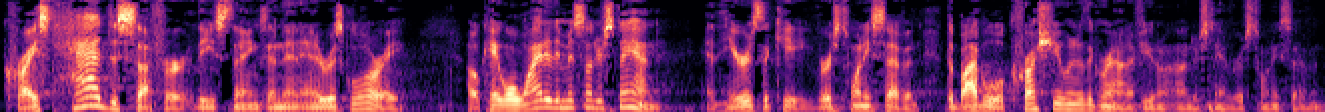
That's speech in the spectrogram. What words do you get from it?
Christ had to suffer these things and then enter his glory. Okay, well, why did they misunderstand? And here's the key. Verse 27. The Bible will crush you into the ground if you don't understand verse 27.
